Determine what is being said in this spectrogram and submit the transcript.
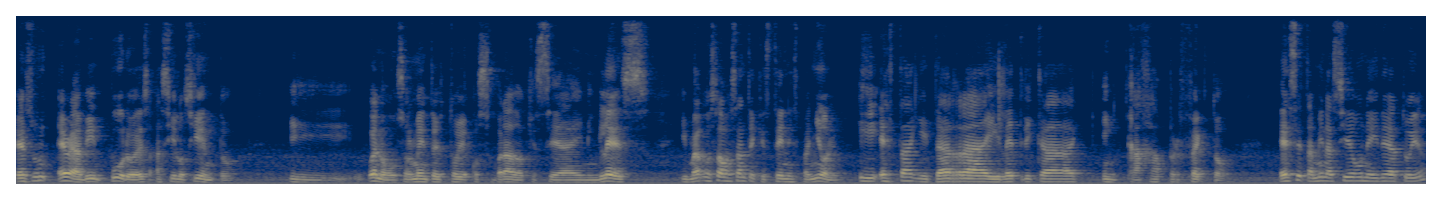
es un R&B puro, es así lo siento. Y bueno, usualmente estoy acostumbrado a que sea en inglés, y me ha gustado bastante que esté en español. Y esta guitarra eléctrica encaja perfecto. ¿Ese también ha sido una idea tuya?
